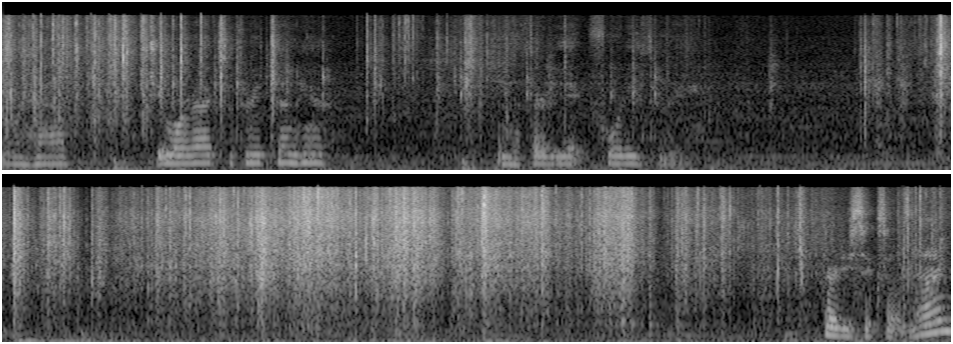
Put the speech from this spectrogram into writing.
We have two more bags of three ten here. And the thirty-eight forty-three. Thirty-six oh nine.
